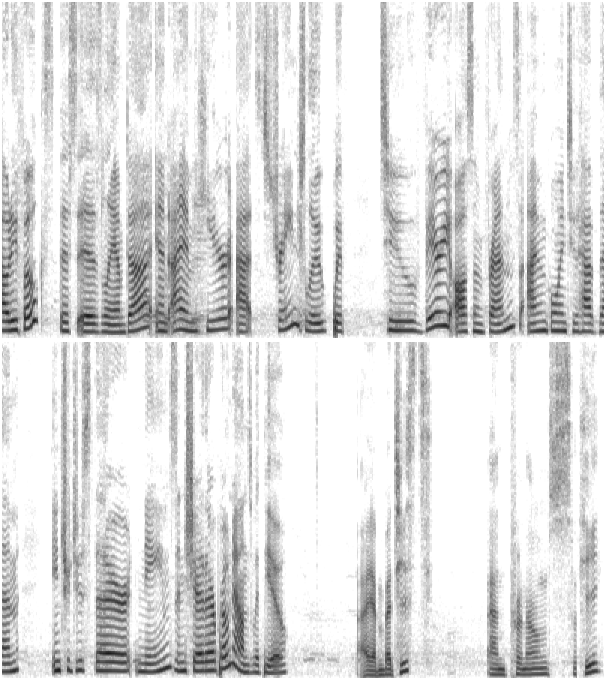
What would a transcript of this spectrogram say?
Howdy, folks. This is Lambda, and I am here at Strange Loop with two very awesome friends. I'm going to have them introduce their names and share their pronouns with you. I am Baptiste and pronounce he.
